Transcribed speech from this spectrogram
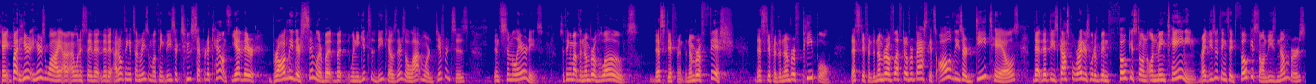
Okay, but here, here's why I, I want to say that, that it, I don't think it's unreasonable to think these are two separate accounts. Yet they're broadly they're similar, but, but when you get to the details, there's a lot more differences than similarities. So think about the number of loaves, that's different. The number of fish, that's different. The number of people, that's different. The number of leftover baskets, all of these are details that, that these gospel writers would have been focused on, on maintaining, right? These are things they'd focus on, these numbers,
